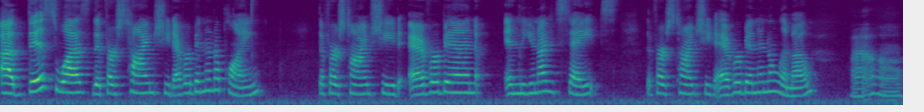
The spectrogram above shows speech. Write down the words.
uh, this was the first time she'd ever been in a plane the first time she'd ever been in the united states the first time she'd ever been in a limo Wow.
